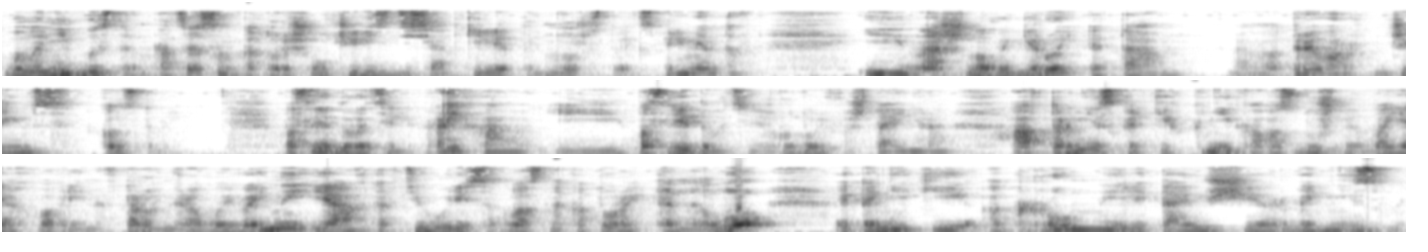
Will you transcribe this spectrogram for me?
было не быстрым процессом, который шел через десятки лет и множество экспериментов. И наш новый герой это Тревор Джеймс Констебль последователь Райха и последователь Рудольфа Штайнера, автор нескольких книг о воздушных боях во время Второй мировой войны и автор теории, согласно которой НЛО – это некие огромные летающие организмы,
